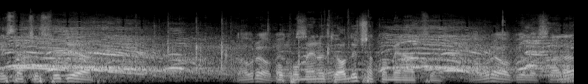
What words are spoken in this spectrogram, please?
mislim da će sudija opomenuti. sada. Odlična kombinacija. Dobro je ovo bilo sada.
